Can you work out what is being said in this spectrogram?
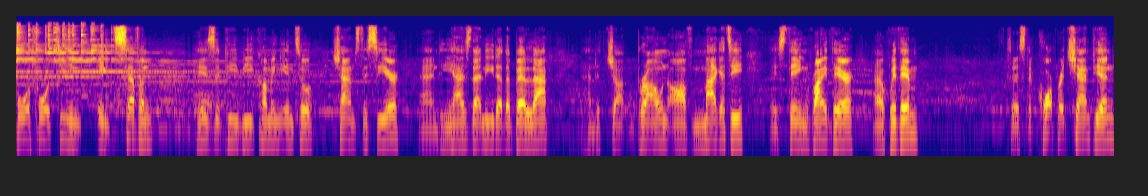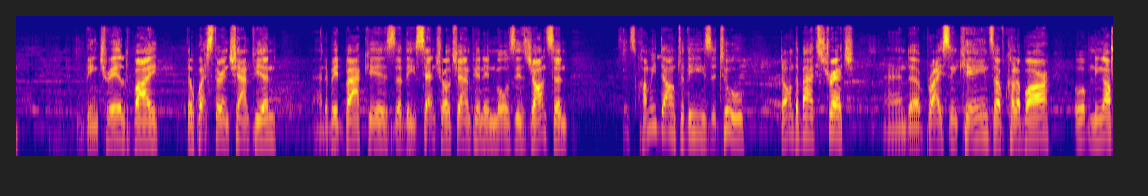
414.87. His PB coming into champs this year. And he has that lead at the bell lap. And the Brown of Maggotty is staying right there uh, with him. So it's the corporate champion being trailed by the Western champion. And a bit back is uh, the central champion in Moses Johnson. So It's coming down to these two down the back stretch. And uh, Bryson Keynes of Calabar opening up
